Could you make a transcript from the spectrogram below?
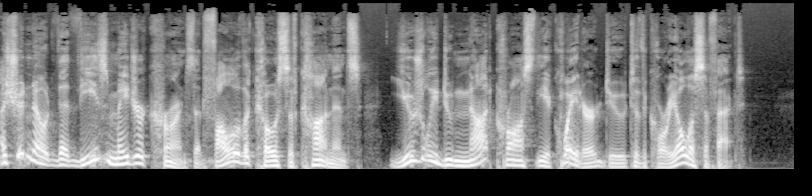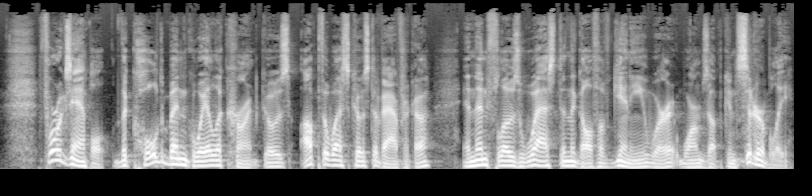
I should note that these major currents that follow the coasts of continents usually do not cross the equator due to the Coriolis effect. For example, the cold Benguela current goes up the west coast of Africa and then flows west in the Gulf of Guinea, where it warms up considerably,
